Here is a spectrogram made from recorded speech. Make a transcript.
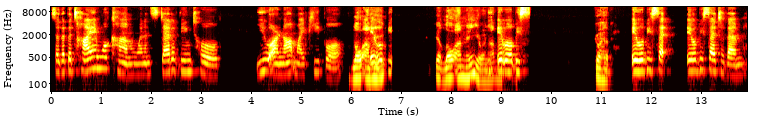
so that the time will come when instead of being told, You are not my people, lo ami. it will be. Yeah, lo ami, you are not. It will be. Go ahead. It will be said. It will be said to them,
